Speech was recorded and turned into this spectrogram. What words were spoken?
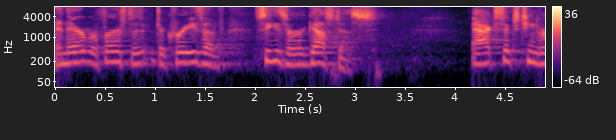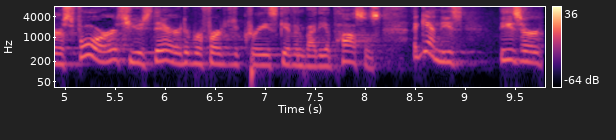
and there it refers to decrees of Caesar Augustus. Acts 16, verse 4 is used there to refer to decrees given by the apostles. Again, these, these are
